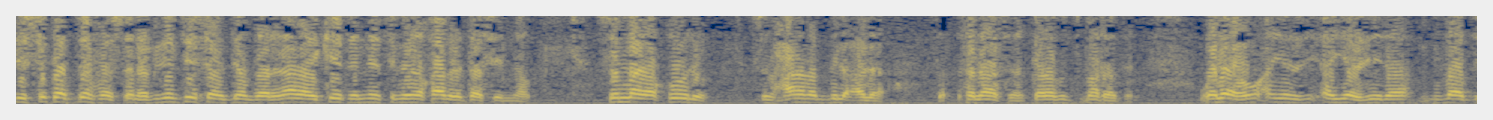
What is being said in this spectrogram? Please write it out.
تستكت تنفسنا. كذا تسوي تنظر. أنا كيت الناس بين قابل تاسين ثم يقول سبحان ربي العلى ثلاثة. كانت مرة وله أن يزيد ببعض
